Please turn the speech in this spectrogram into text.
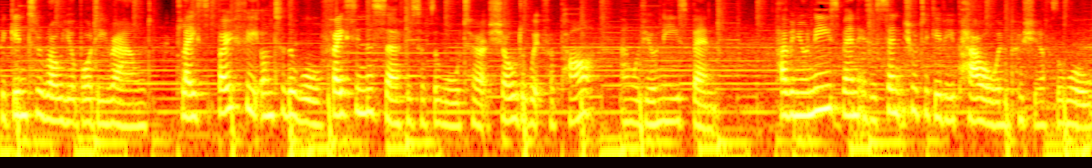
begin to roll your body round. Place both feet onto the wall facing the surface of the water at shoulder width apart and with your knees bent. Having your knees bent is essential to give you power when pushing off the wall.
